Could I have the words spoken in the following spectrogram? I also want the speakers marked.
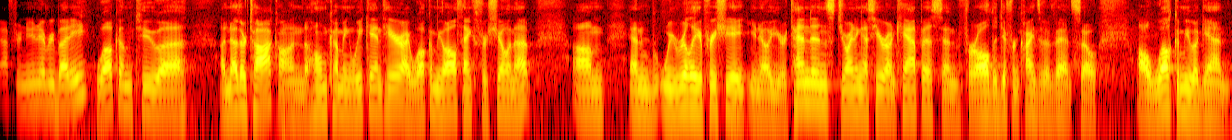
Speaker 1: Good afternoon, everybody. Welcome to uh, another talk on the homecoming weekend here. I welcome you all. Thanks for showing up. Um, and we really appreciate you know, your attendance, joining us here on campus, and for all the different kinds of events. So I'll welcome you again.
